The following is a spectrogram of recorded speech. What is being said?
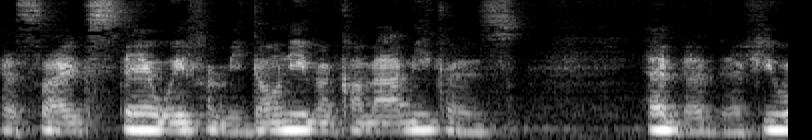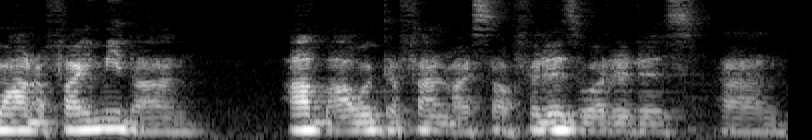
it's like, stay away from me. Don't even come at me because if, if you want to fight me, then um, I would defend myself. It is what it is. And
